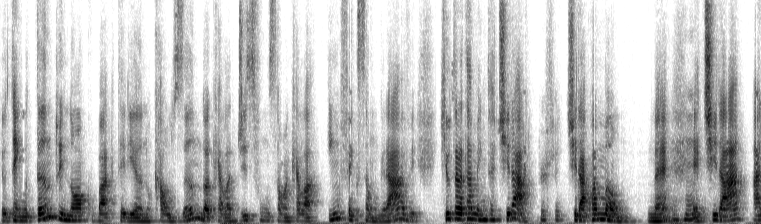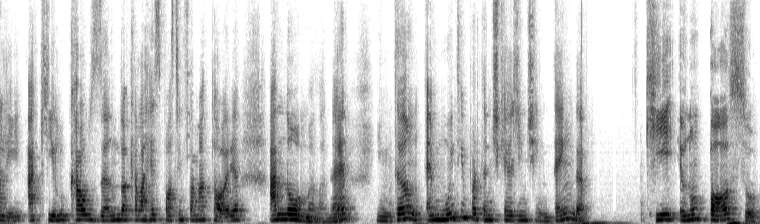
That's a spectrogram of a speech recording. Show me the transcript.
eu tenho tanto inócuo bacteriano causando aquela disfunção, aquela infecção grave, que o tratamento é tirar. Perfeito. Tirar com a mão, né? Uhum. É tirar ali aquilo causando aquela resposta inflamatória anômala, né? Então, é muito importante que a gente entenda que eu não posso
